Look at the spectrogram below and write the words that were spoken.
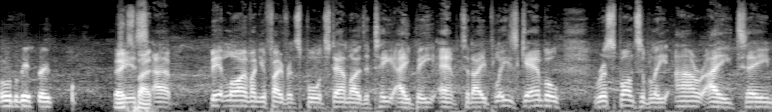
All the best, dude. Thanks, Cheers. mate. Uh, Bet live on your favourite sports. Download the TAB app today. Please gamble responsibly. R18.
